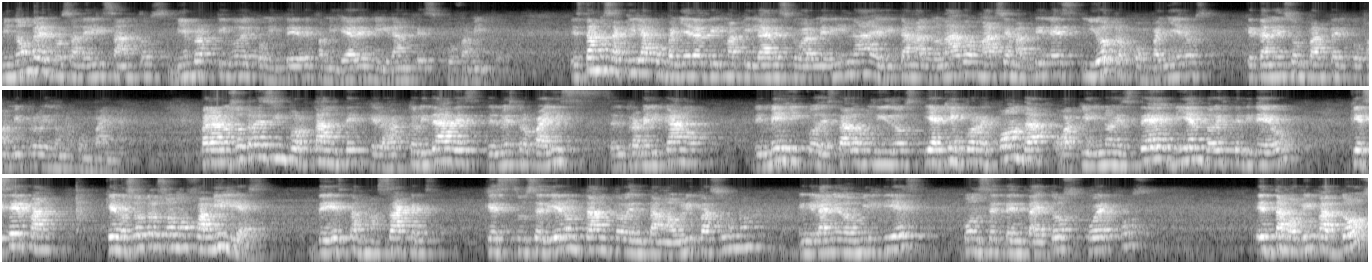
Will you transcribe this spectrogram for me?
Mi nombre es Rosanelli Santos, miembro activo del Comité de Familiares Migrantes COFAMIPRO. Estamos aquí las compañeras Dilma Pilar Escobar Medina, Edita Maldonado, Marcia Martínez y otros compañeros que también son parte del COFAMIPRO y nos acompañan. Para nosotros es importante que las autoridades de nuestro país centroamericano de México, de Estados Unidos y a quien corresponda o a quien nos esté viendo este video, que sepan que nosotros somos familias de estas masacres que sucedieron tanto en Tamaulipas 1 en el año 2010 con 72 cuerpos, en Tamaulipas 2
